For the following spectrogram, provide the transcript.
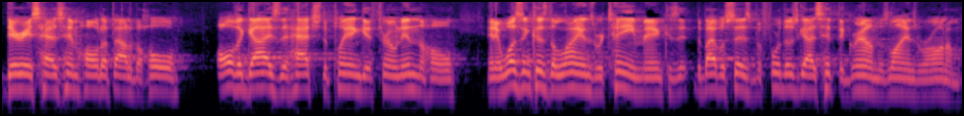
Darius has him hauled up out of the hole. All the guys that hatched the plan get thrown in the hole. And it wasn't because the lions were tame, man, because the Bible says before those guys hit the ground, those lions were on them.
